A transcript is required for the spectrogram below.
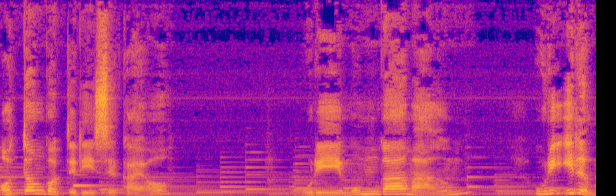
어떤 것들이 있을까요? 우리 몸과 마음, 우리 이름,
